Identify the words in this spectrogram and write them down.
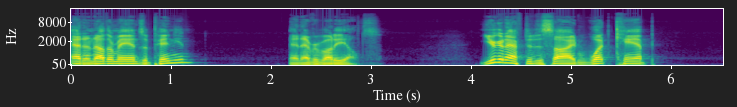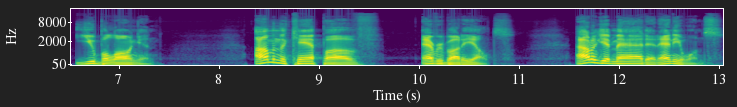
at another man's opinion and everybody else. You're going to have to decide what camp you belong in. I'm in the camp of everybody else. I don't get mad at anyone's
